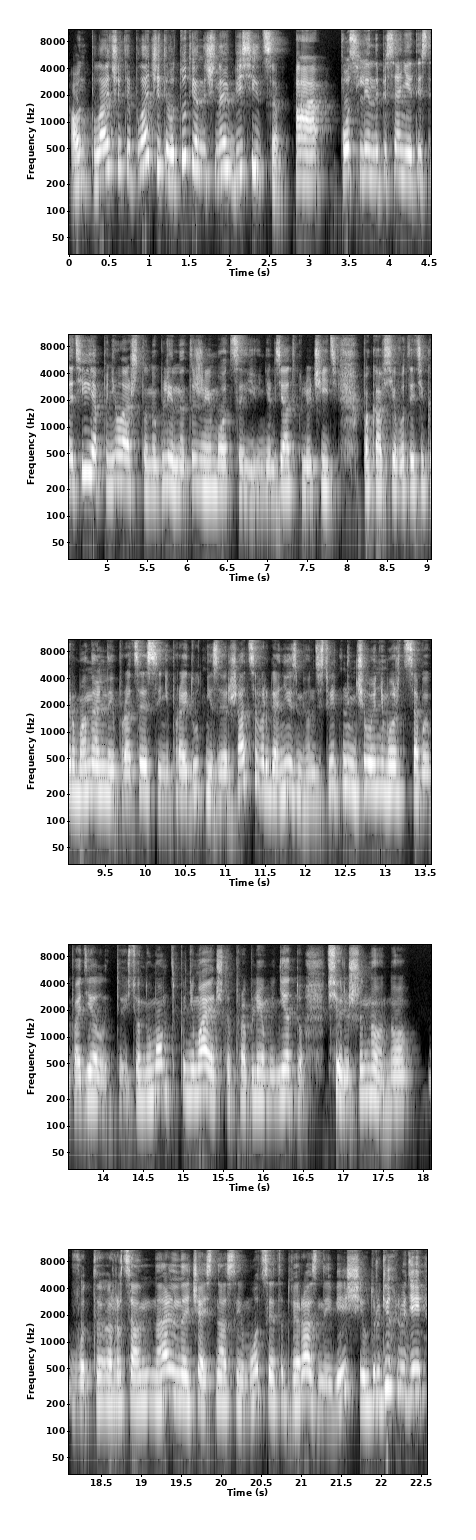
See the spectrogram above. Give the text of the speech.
А он плачет и плачет, и вот тут я начинаю беситься. А После написания этой статьи я поняла, что, ну, блин, это же эмоции, ее нельзя отключить, пока все вот эти гормональные процессы не пройдут, не завершатся в организме, он действительно ничего не может с собой поделать. То есть он умом-то понимает, что проблемы нету, все решено, но вот рациональная часть нас и эмоции – это две разные вещи. И у других людей,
